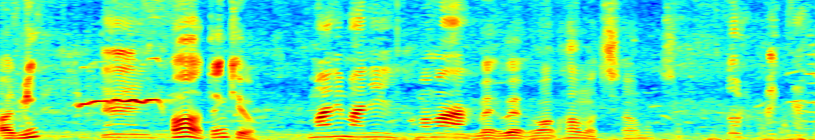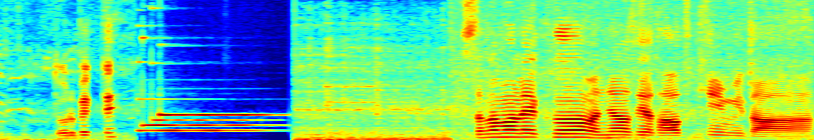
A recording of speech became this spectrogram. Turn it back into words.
I mean? Ee, Ah, thank you. mani mani mama. Me, we, how much? How much? Bekle. 노르백대? 살라말레이쿰 안녕하세요 다우트킴입니다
